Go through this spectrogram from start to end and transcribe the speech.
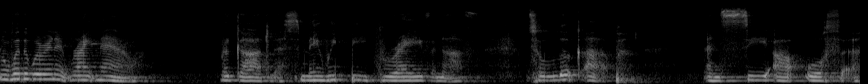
or whether we're in it right now, regardless, may we be brave enough to look up and see our author,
